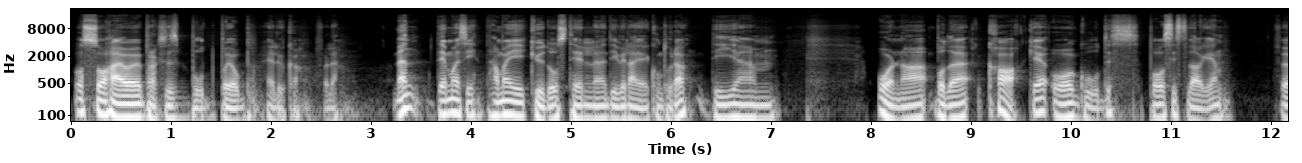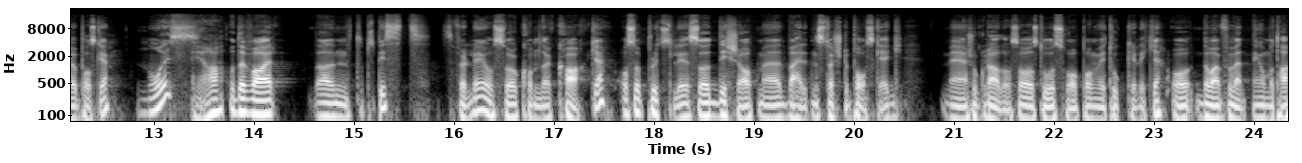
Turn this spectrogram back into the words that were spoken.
Og så har jeg jo i praksis bodd på jobb hele uka, føler jeg. Men det må jeg si. Her må jeg gi kudos til eh, de vi leier kontora. De um, ordna både kake og godis på siste dagen før påske. Nice. Ja, og det var Da nettopp spist, selvfølgelig, og så kom det kake. Og så plutselig så disja opp med verdens største påskeegg med sjokolade også, og sto og så på om vi tok eller ikke. Og det var en forventning om å ta.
